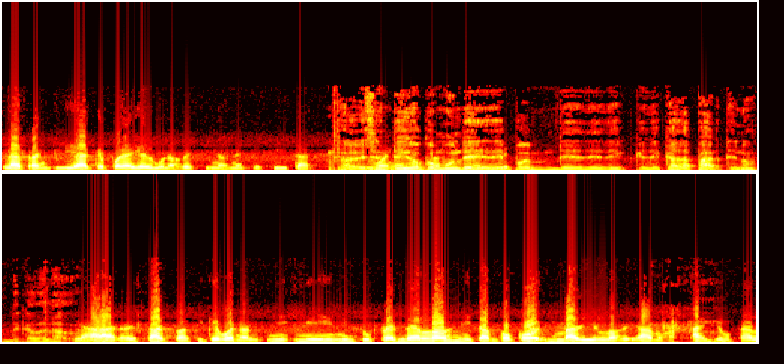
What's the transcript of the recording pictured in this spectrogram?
la tranquilidad que por ahí algunos vecinos necesitan. Claro, el sentido común de, de, de, cada parte, ¿no? De cada lado. Claro, exacto. Así que bueno, ni, ni, ni suspenderlos ni tampoco invadirlos, digamos. Hay que buscar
